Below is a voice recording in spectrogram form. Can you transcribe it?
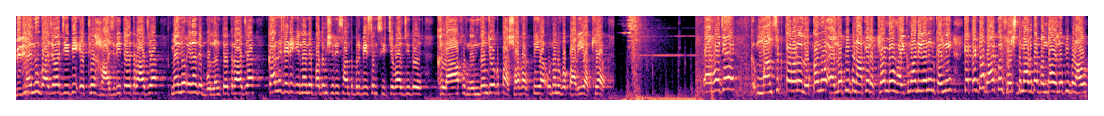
ਮੈਨੂੰ ਬਾਜਵਾ ਜੀ ਦੀ ਇੱਥੇ ਹਾਜ਼ਰੀ ਤੇ ਇਤਰਾਜ਼ ਆ ਮੈਨੂੰ ਇਹਨਾਂ ਦੇ ਬੋਲਣ ਤੇ ਇਤਰਾਜ਼ ਆ। ਕੱਲ ਜਿਹੜੀ ਇਹਨਾਂ ਨੇ ਪਦਮ ਸ਼੍ਰੀ ਸੰਤ ਬਲਬੀਰ ਸਿੰਘ ਸੀਚੇਵਾਲ ਜੀ ਦੇ ਖਿਲਾਫ ਨਿੰਦਨਯੋਗ ਭਾਸ਼ਾ ਵਰਤੀ ਆ ਉਹਨਾਂ ਨੂੰ ਵਪਾਰੀ ਆਖਿਆ। ਇਹੋ ਕ- ਮਾਨਸਿਕਤਾ ਵਾਲੇ ਲੋਕਾਂ ਨੂੰ ਐਲਓਪੀ ਬਣਾ ਕੇ ਰੱਖਿਆ ਮੈਂ ਹਾਈ ਕਮਾਂਡ ਇਹਨਾਂ ਨੂੰ ਕਹਿੰਨੀ ਕਿ ਕੱਢੋ ਬਾਹਰ ਕੋਈ ਫਰੈਸ਼ ਦਿਮਾਗ ਦਾ ਬੰਦਾ ਐਲਓਪੀ ਬਣਾਓ।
